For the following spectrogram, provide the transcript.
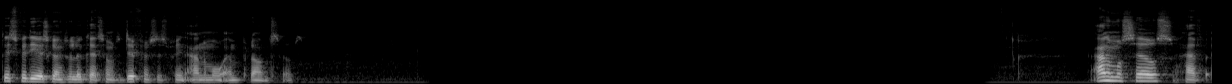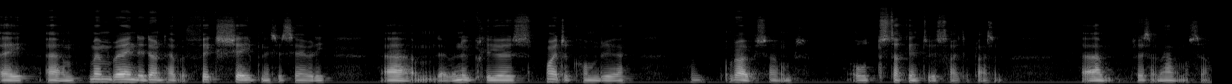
This video is going to look at some of the differences between animal and plant cells. Animal cells have a um, membrane, they don't have a fixed shape necessarily. Um, they have a nucleus, mitochondria, ribosomes, all stuck into a cytoplasm. Um, so it's an animal cell.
